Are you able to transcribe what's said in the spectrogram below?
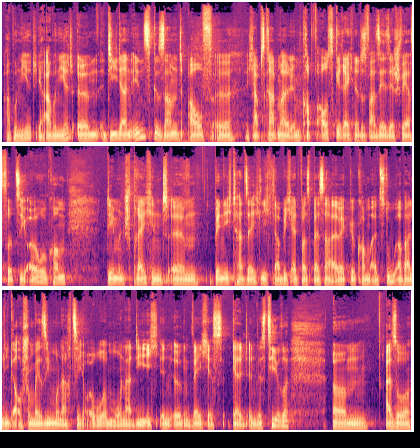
Abonniert, ja, abonniert, ähm, die dann insgesamt auf, äh, ich habe es gerade mal im Kopf ausgerechnet, es war sehr, sehr schwer, 40 Euro kommen. Dementsprechend ähm, bin ich tatsächlich, glaube ich, etwas besser weggekommen als du, aber liege auch schon bei 87 Euro im Monat, die ich in irgendwelches Geld investiere. Ähm, also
